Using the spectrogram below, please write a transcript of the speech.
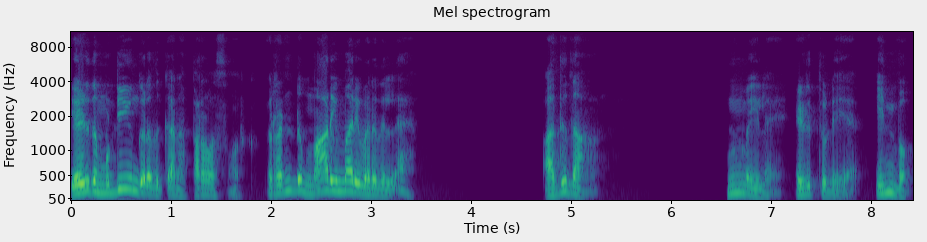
எழுத முடியுங்கிறதுக்கான பரவசம் இருக்கும். ரெண்டு மாறி மாறி வருது இல்ல அதுதான் உண்மையில எழுத்துடைய இன்பம்.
